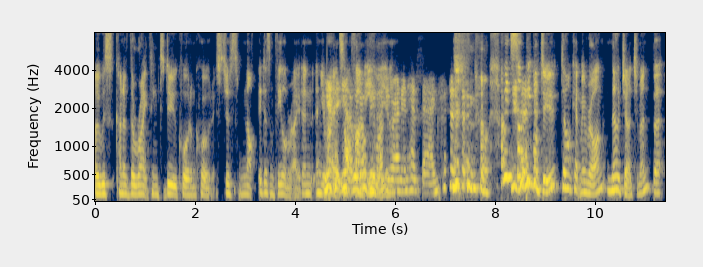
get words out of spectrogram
it was kind of the right thing to do, quote unquote. It's just not. It doesn't feel right, and and you're yeah, right. It's yeah, not fun don't be you know? around in hemp no, I mean some people do. Don't get me wrong. No judgment, but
